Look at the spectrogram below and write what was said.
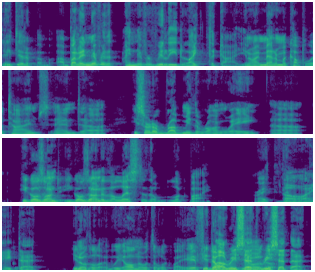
they did it, but I never I never really liked the guy. You know, I met him a couple of times, and uh, he sort of rubbed me the wrong way. Uh, he goes on. He goes onto the list of the look by, right? Oh, I hate that. You know, the we all know what the look by. If you don't, well, reset you know, reset that.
